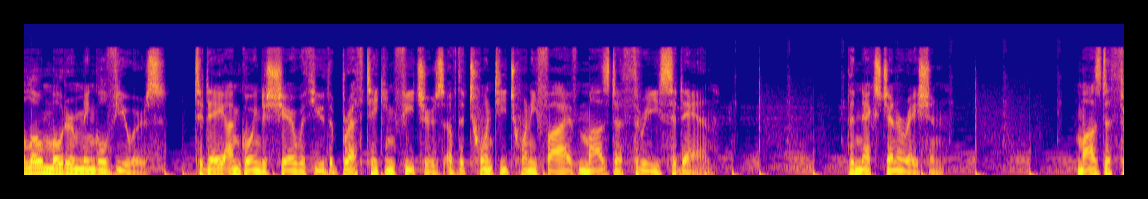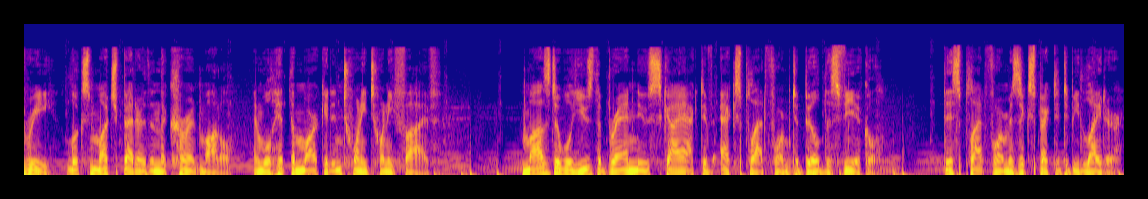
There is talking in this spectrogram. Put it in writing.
Hello Motor Mingle viewers. Today I'm going to share with you the breathtaking features of the 2025 Mazda 3 sedan. The next generation. Mazda 3 looks much better than the current model and will hit the market in 2025. Mazda will use the brand new Skyactiv X platform to build this vehicle. This platform is expected to be lighter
